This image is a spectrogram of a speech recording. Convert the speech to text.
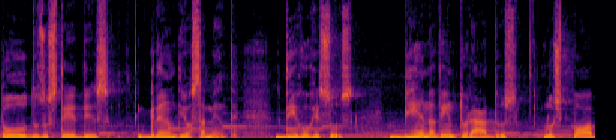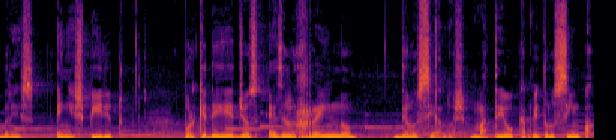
todos ustedes grandiosamente. Dijo Jesús: Bem-aventurados los pobres em espírito, porque de ellos es el reino de los cielos. Mateus capítulo 5,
